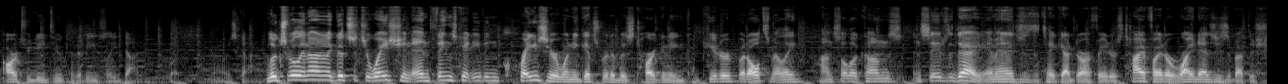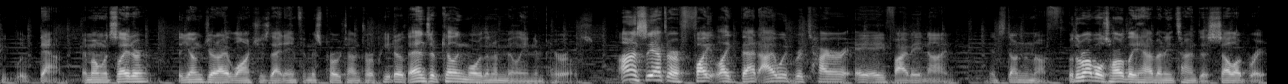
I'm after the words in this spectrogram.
R2-D2 could have easily done. But he's gone. Luke's really not in a good situation, and things get even crazier when he gets rid of his targeting computer, but ultimately, Han Solo comes and saves the day and manages to take out Darth Vader's TIE fighter right as he's about to shoot Luke down. And moments later, the young Jedi launches that infamous proton torpedo that ends up killing more than a million Imperials. Honestly, after a fight like that, I would retire AA589. It's done enough. But the rebels hardly have any time to celebrate.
